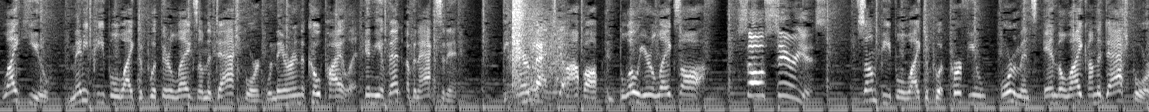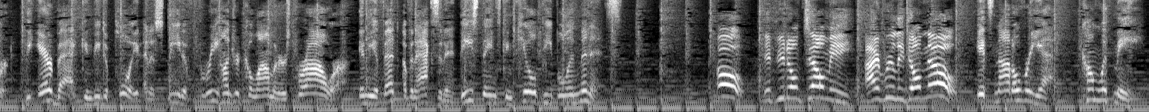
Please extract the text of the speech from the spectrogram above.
Like you, many people like to put their legs on the dashboard when they are in the co-pilot. In the event of an accident, the airbags pop up and blow your legs off. So serious. Some people like to put perfume, ornaments, and the like on the dashboard. The airbag can be deployed at a speed of 300 kilometers per hour. In the event of an accident, these things can kill people in minutes. Oh, if you don't tell me, I really don't know. It's not over yet. Come with me.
